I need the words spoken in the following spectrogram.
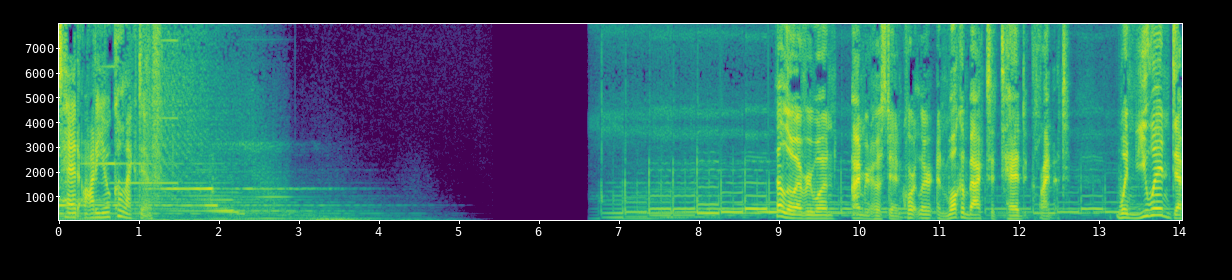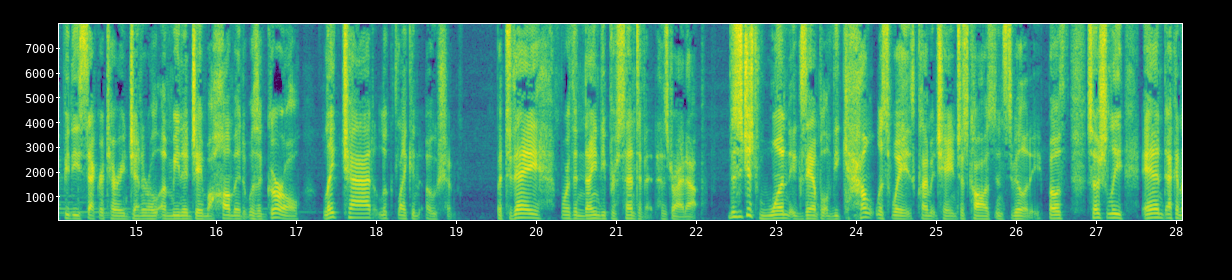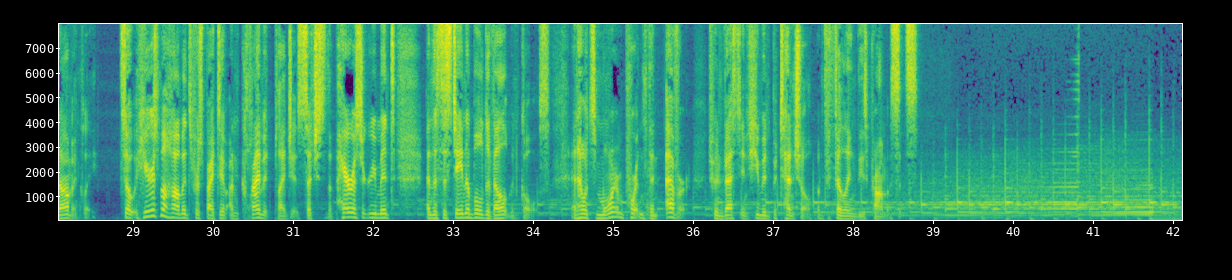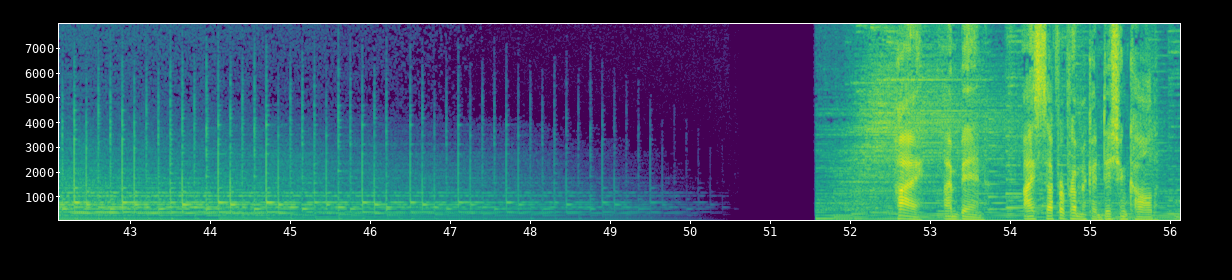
TED Audio Collective. Hello, everyone. I'm your host, Dan Kwartler, and welcome back to TED Climate. When UN Deputy Secretary General Amina J. Mohammed was a girl, Lake Chad looked like an ocean. But today, more than 90% of it has dried up. This is just one example of the countless ways climate change has caused instability, both socially and economically. So here's Mohammed's perspective on climate pledges, such as the Paris Agreement and the Sustainable Development Goals, and how it's more important than ever to invest in human potential when fulfilling these promises. Hi, I'm Ben. I suffer from a condition called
